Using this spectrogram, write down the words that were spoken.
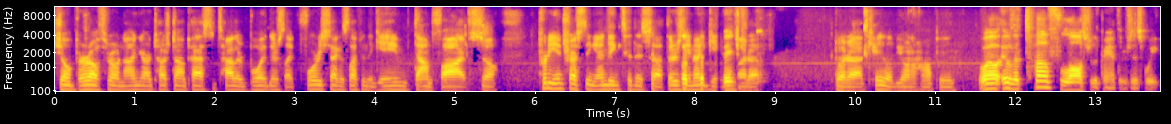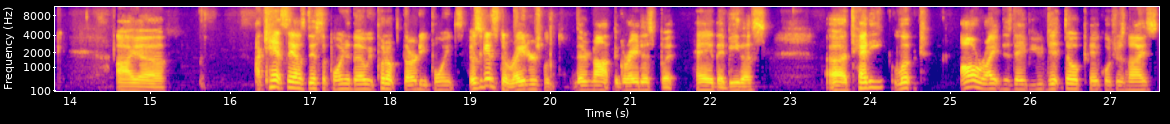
Joe Burrow throw a nine yard touchdown pass to Tyler Boyd. There's like 40 seconds left in the game, down five. So, pretty interesting ending to this uh, Thursday night game. But, uh, but uh, Caleb, you want to hop in? Well, it was a tough loss for the Panthers this week. I uh I can't say I was disappointed though. We put up 30 points. It was against the Raiders, but they're not the greatest, but hey, they beat us. Uh Teddy looked all right in his debut. Did throw a pick, which was nice.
